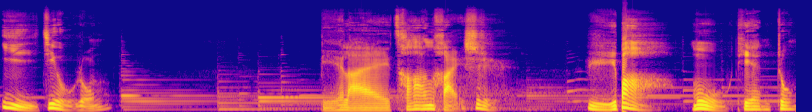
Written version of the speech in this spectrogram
忆旧容。别来沧海事，雨罢暮天钟。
